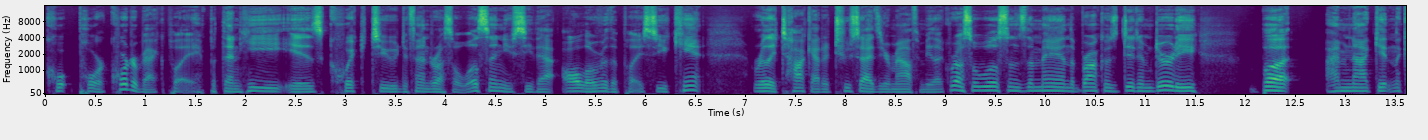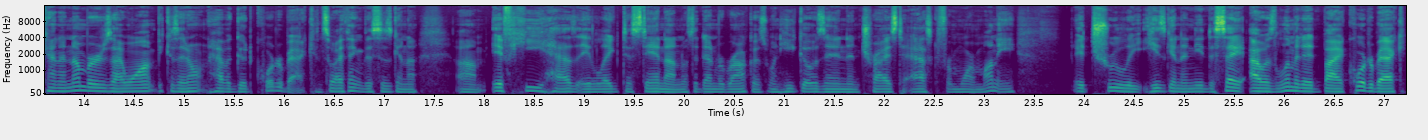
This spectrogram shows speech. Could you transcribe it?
co- poor quarterback play. But then he is quick to defend Russell Wilson. You see that all over the place. So you can't really talk out of two sides of your mouth and be like, Russell Wilson's the man. The Broncos did him dirty, but I'm not getting the kind of numbers I want because I don't have a good quarterback. And so I think this is going to, um, if he has a leg to stand on with the Denver Broncos when he goes in and tries to ask for more money, it truly he's going to need to say I was limited by a quarterback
